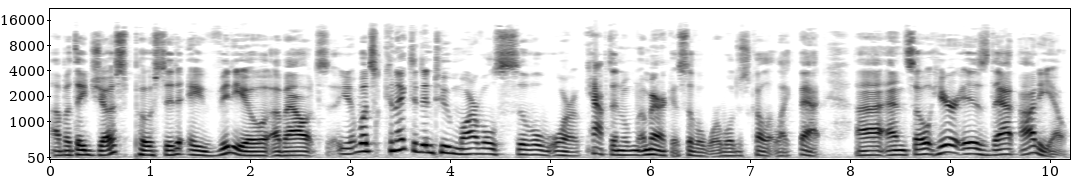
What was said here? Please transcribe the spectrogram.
Uh, but they just posted a video about, you know, what's connected into Marvel's Civil War, Captain America Civil War. We'll just call it like that. Uh, and so here is that audio.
